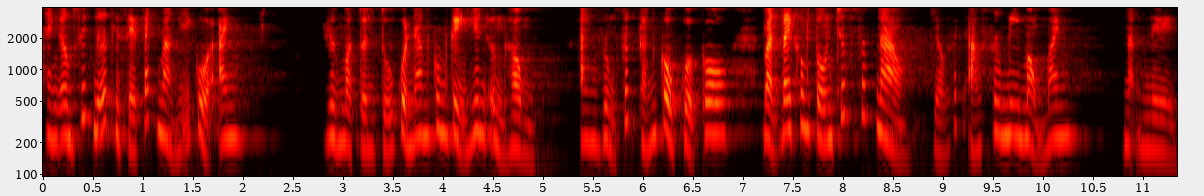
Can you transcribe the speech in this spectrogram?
thanh âm suýt nữa thì xé rách màng nghĩ của anh. Gương mặt tuấn tú của nam cung kình hiên ửng hồng. Anh dùng sức cắn cổ của cô, bàn tay không tốn chức sức nào, kéo rách áo sơ mi mỏng manh, nặng nề,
